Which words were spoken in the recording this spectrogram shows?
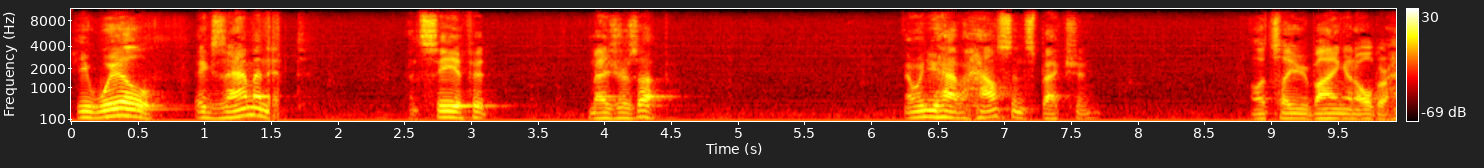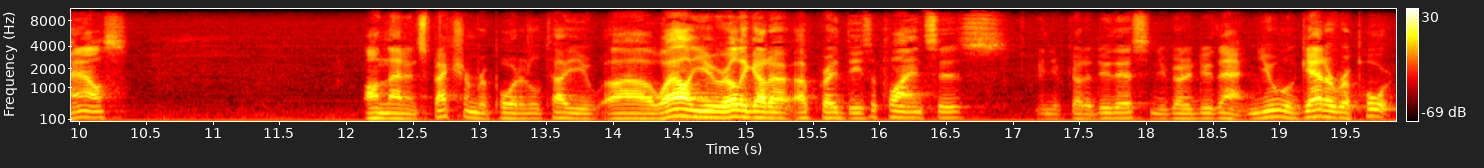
He will examine it and see if it measures up. And when you have a house inspection, let's say you're buying an older house, on that inspection report, it'll tell you, uh, well, you really got to upgrade these appliances, and you've got to do this, and you've got to do that. And you will get a report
